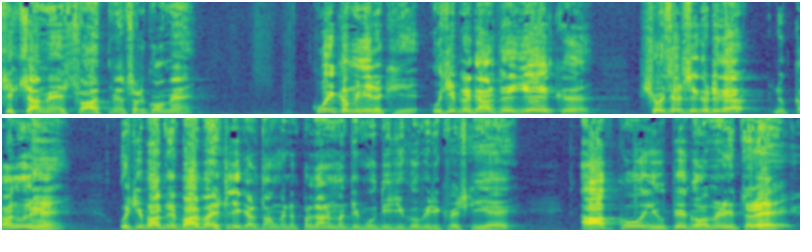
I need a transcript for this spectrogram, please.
शिक्षा में, स्वास्थ्य में, सड़कों में, कोई कमी नहीं रखी है। उसी प्रकार से ये एक सोशल सिक्योरिटी का जो कानून है, उसकी बात मैं बार बार इसलिए करता हूँ, मैंने प्रधानमंत्री मोदी जी को भी रिक्वेस्ट की है, आपको यूपीए गवर्नमेंट की तरह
